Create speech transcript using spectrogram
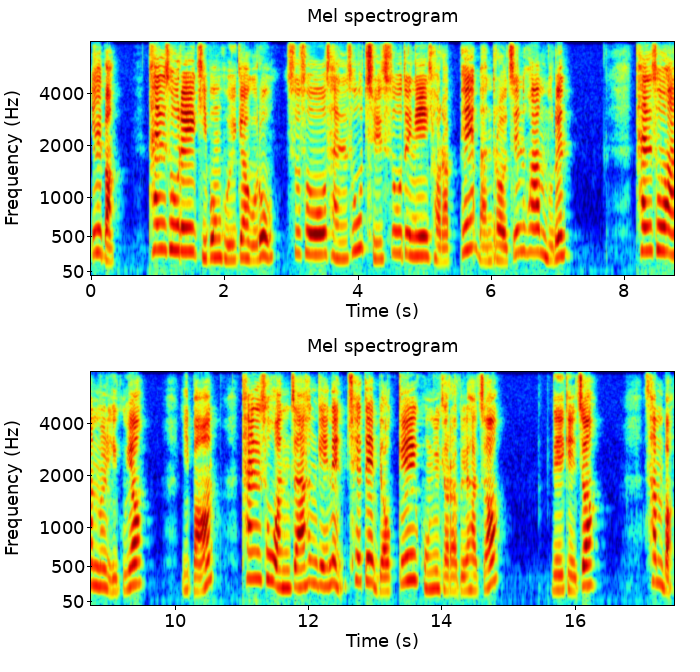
1번. 탄소를 기본 골격으로 수소, 산소, 질소 등이 결합해 만들어진 화합물은 탄소화합물이고요. 2번. 탄소 원자 한 개는 최대 몇 개의 공유 결합을 하죠? 4개죠. 3번.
